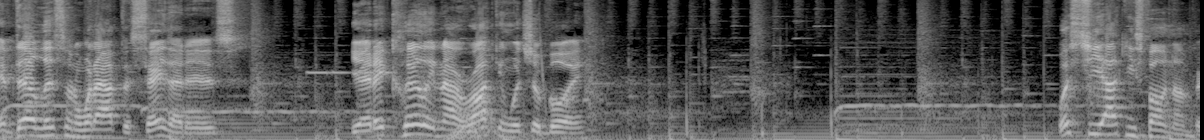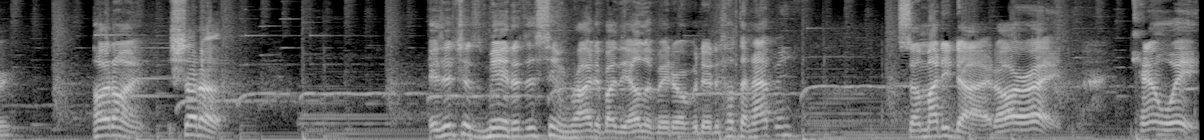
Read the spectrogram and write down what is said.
If they'll listen to what I have to say, that is. Yeah, they clearly not rocking with your boy. What's Chiaki's phone number? Hold on, shut up. Is it just me or does it seem rowdy by the elevator over there? Did something happen? Somebody died, alright. Can't wait.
